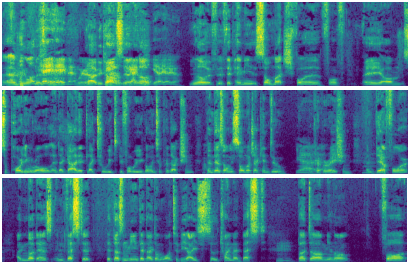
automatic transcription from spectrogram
yeah, I'm being honest. hey, man. hey, man. We're Yeah, because, we uh, gotta you know, eat. Yeah, yeah, yeah. You know if, if they pay me so much for for a um, supporting role and I got it like two weeks before we go into production, then there's only so much I can do Yeah. in yeah. preparation, and therefore I'm not as invested. That doesn't mean that I don't want to be. I still try my best, Mm. but um, you know, for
